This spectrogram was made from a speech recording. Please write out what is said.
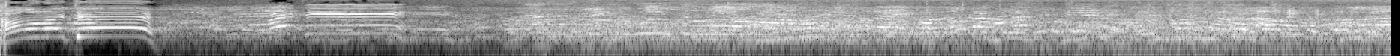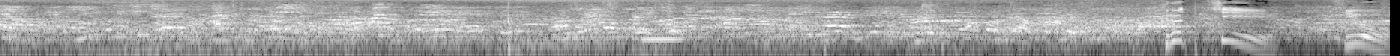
강원 화이팅! 파이팅! 그렇지, 지호.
